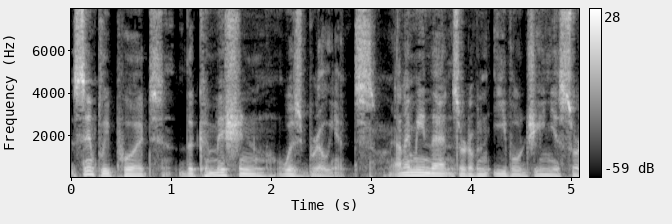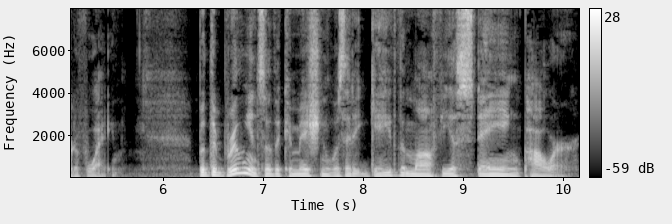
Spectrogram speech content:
Simply put, the commission was brilliant, and I mean that in sort of an evil genius sort of way. But the brilliance of the commission was that it gave the mafia staying power.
